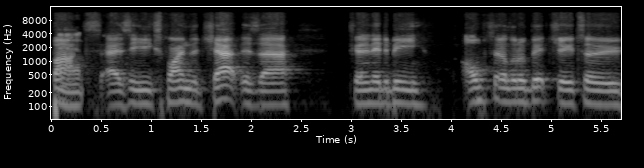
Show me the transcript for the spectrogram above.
but And- as he explained in the chat, there's uh, it's going to need to be altered a little bit due to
